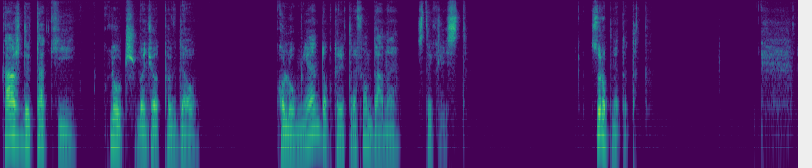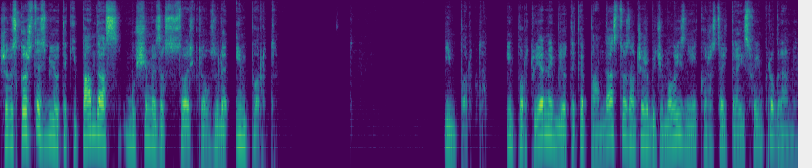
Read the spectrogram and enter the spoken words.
każdy taki klucz będzie odpowiadał kolumnie, do której trafią dane z tych list. Zróbmy to tak. Żeby skorzystać z biblioteki Pandas, musimy zastosować klauzulę import. Import. Importujemy bibliotekę Pandas, to znaczy, że będziemy mogli z niej korzystać dalej w swoim programie.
